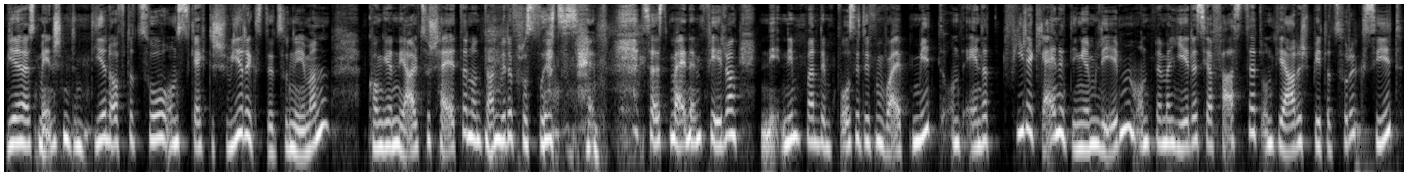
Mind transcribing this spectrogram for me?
Wir als Menschen tendieren oft dazu, uns gleich das Schwierigste zu nehmen, kongenial zu scheitern und dann wieder frustriert zu sein. Das heißt, meine Empfehlung, ne, nimmt man den positiven Vibe mit und ändert viele kleine Dinge im Leben. Und wenn man jedes Jahr fastet und Jahre später zurücksieht,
